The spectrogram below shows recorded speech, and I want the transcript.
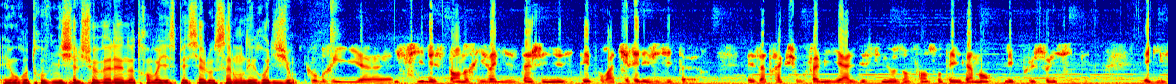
Et on retrouve Michel Chevalet, notre envoyé spécial au Salon des religions. Euh, ici, les stands rivalisent d'ingéniosité pour attirer les visiteurs. Les attractions familiales destinées aux enfants sont évidemment les plus sollicitées. L'Église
